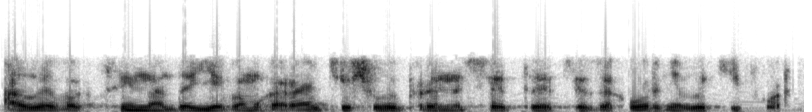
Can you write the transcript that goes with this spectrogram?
але вакцина дає вам гарантію, що ви перенесете це захворювання в легкій формі.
